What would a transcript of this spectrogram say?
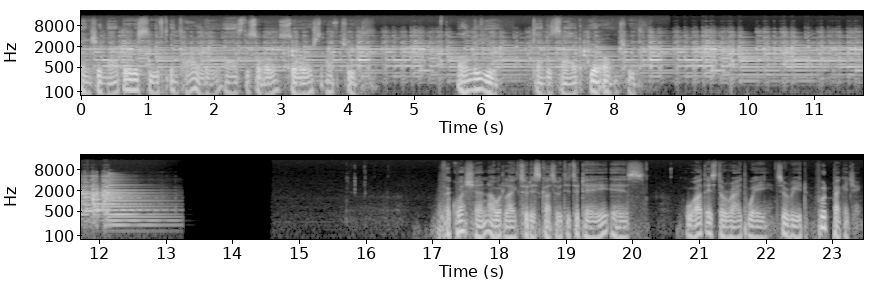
and should not be received entirely as the sole source of truth. Only you can decide your own truth. The question I would like to discuss with you today is What is the right way to read food packaging?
